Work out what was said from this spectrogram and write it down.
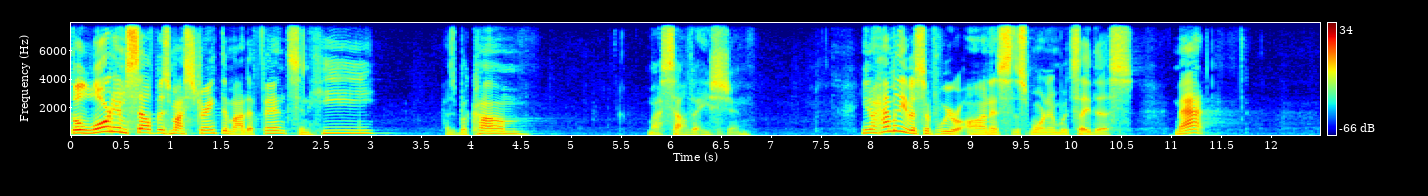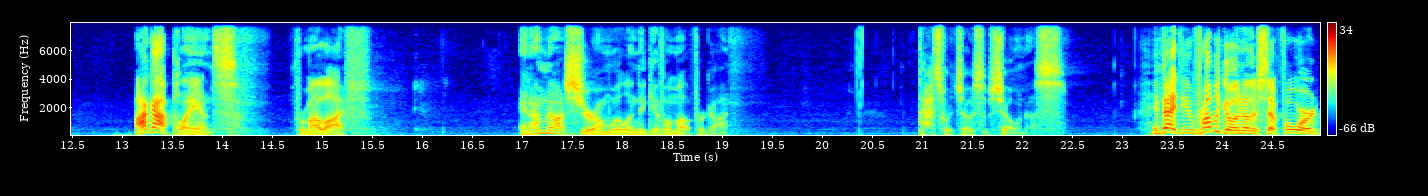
the Lord Himself is my strength and my defense, and He has become my salvation. You know, how many of us, if we were honest this morning, would say this Matt, I got plans for my life, and I'm not sure I'm willing to give them up for God. That's what Joseph's showing us. In fact, he would probably go another step forward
